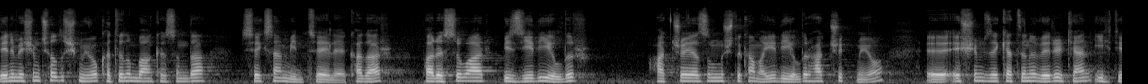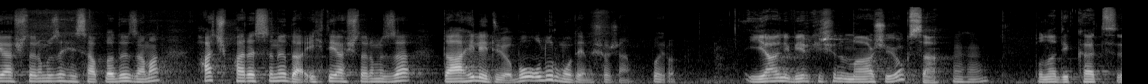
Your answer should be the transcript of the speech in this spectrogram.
Benim eşim çalışmıyor. Katılım Bankası'nda 80 bin TL kadar parası var. Biz 7 yıldır hacca yazılmıştık ama 7 yıldır hac çıkmıyor. Ee, eşim zekatını verirken ihtiyaçlarımızı hesapladığı zaman hac parasını da ihtiyaçlarımıza dahil ediyor. Bu olur mu demiş hocam. Buyurun. Yani bir kişinin maaşı yoksa buna dikkat e,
